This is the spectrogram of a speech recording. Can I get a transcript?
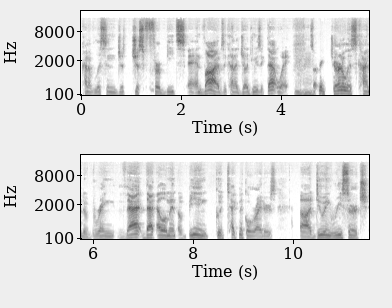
kind of listen just just for beats and vibes and kind of judge music that way. So I think journalists kind of bring that that element of being good technical writers, uh, doing research,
